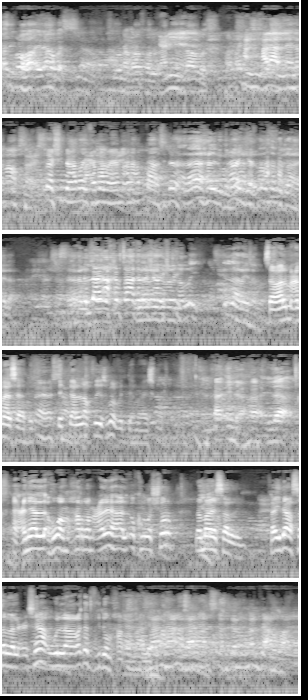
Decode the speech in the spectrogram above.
العشاء يقولوها إله بس يعني حلال له لما أقصر عشاء ليش إنها رأي تماما معنى عباس لا لا يحل ما يحل لا إلا إلا يأخر صلاة العشاء يشتي. سواء المعنى ثابت إيه، ثابت. بده اللفظ يصبر بده ما إله يعني هو محرم عليها الأكل والشرب لما يصلي فإذا صلى العشاء ولا رقد فقده محرم عليه الغالب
